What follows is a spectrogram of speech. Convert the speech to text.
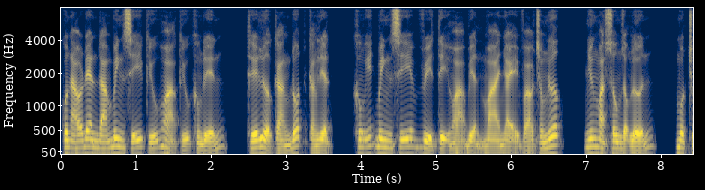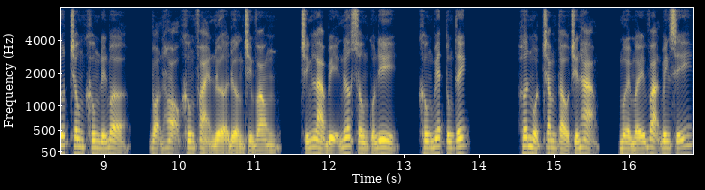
Quân áo đen đám binh sĩ cứu hỏa cứu không đến, thế lửa càng đốt càng liệt, không ít binh sĩ vì tị hỏa biển mà nhảy vào trong nước, nhưng mặt sông rộng lớn, một chút trông không đến bờ, bọn họ không phải nửa đường chìm vong, chính là bị nước sông cuốn đi, không biết tung tích. Hơn 100 tàu chiến hạm, mười mấy vạn binh sĩ,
